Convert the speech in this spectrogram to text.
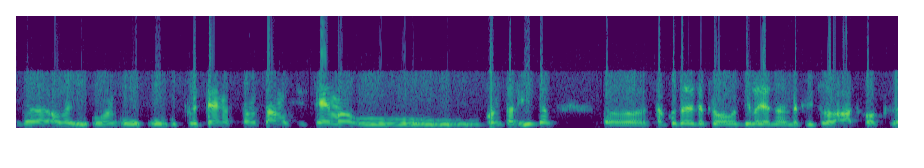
da ovaj, u, u, u, samog sistema u, u, u vandalizam, Uh, tako da je dakle, ovo bilo jedan dakle, ad hoc uh,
